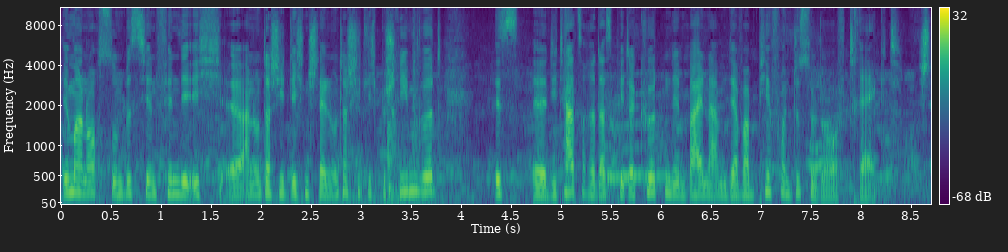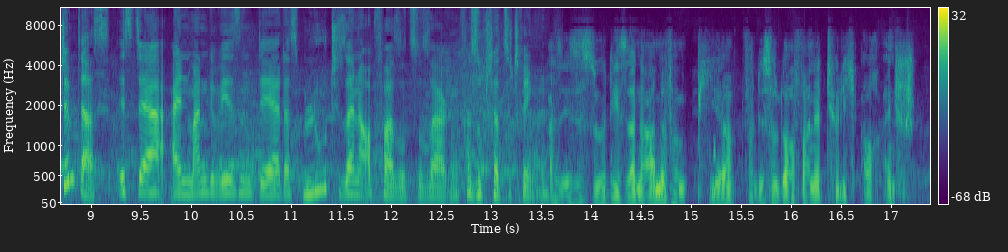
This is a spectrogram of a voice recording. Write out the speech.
immer noch so ein bisschen, finde ich, äh, an unterschiedlichen Stellen unterschiedlich beschrieben wird, ist äh, die Tatsache, dass Peter Kürten den Beinamen der Vampir von Düsseldorf trägt. Stimmt das? Ist er ein Mann gewesen, der das Blut seiner Opfer sozusagen versucht hat zu trinken? Also ist es so, dieser Name Vampir von Düsseldorf war natürlich auch ein Stück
